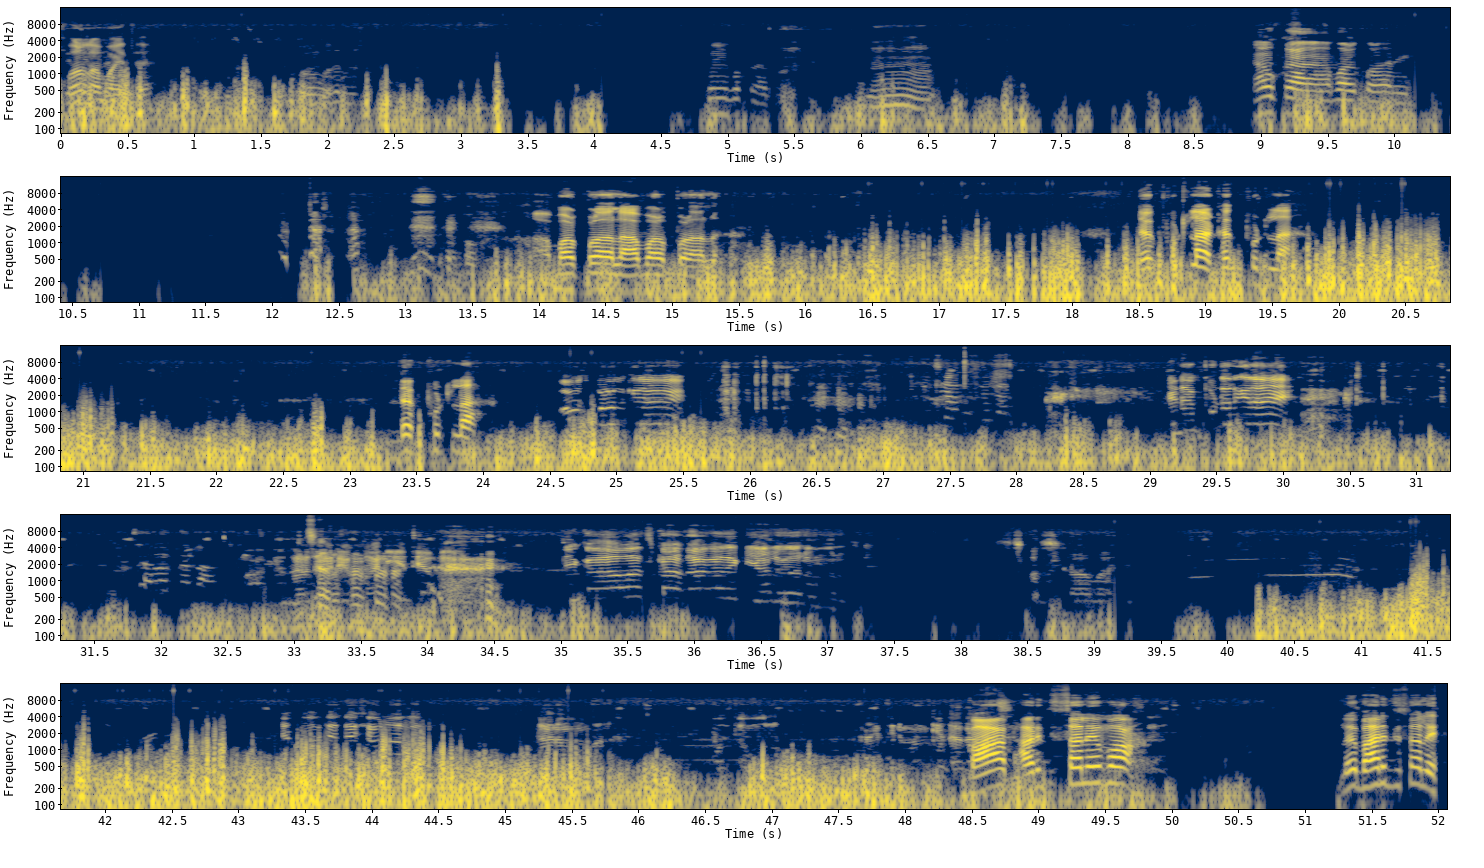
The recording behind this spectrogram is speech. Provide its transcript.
कोणाला माहिती? आहे. हो का आबाळ पळाले आबाळ पळालं आबाळ पळालं. ढग फुटला ढग फुटला. ढग फुटला. पडेल की नाही? ढग फुटेल की नाही ते काय आवाज का सांगायला की आलो आलो म्हणून कोणत्या देशावरून आलं? कोणतं म्हणून? काय भारी दिसाले बा. लय भारी दिसाले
